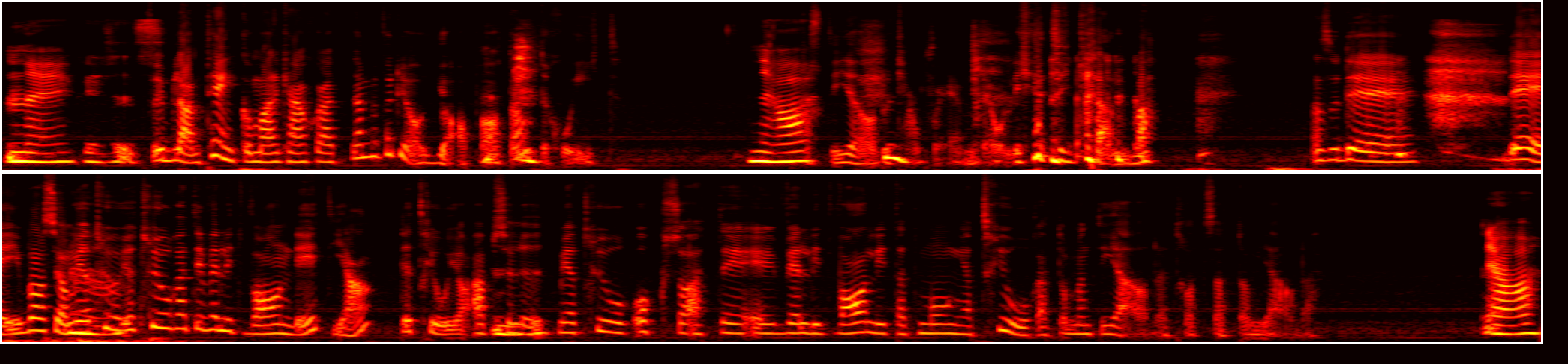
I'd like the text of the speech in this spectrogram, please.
Nej, precis. Så ibland tänker man kanske att, nej men vadå, jag pratar inte skit. Ja. Fast det gör du kanske ändå lite grann va? Alltså det, det är ju bara så. Men jag Ja. tror, jag tror att det är väldigt vanligt, ja. Det tror jag absolut. Mm. Men jag tror också att det är väldigt vanligt att många tror att de inte gör det trots att de gör det. Ja,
